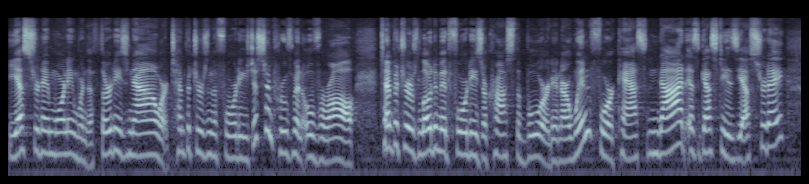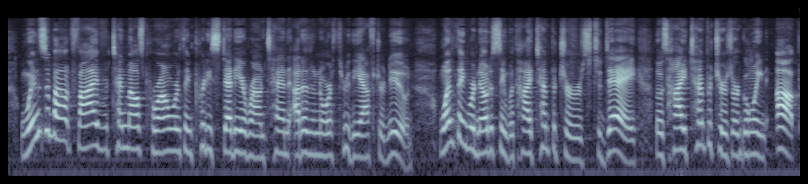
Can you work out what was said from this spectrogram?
yesterday morning. We're in the 30s now. Our temperatures in the 40s, just improvement overall. Temperatures low to mid 40s across the board and our wind forecast not as gusty as yesterday. Winds about 5 or 10 miles per hour, I think pretty steady around 10 out of the north through the afternoon. One thing we're noticing with high temperatures today, those high temperatures are going up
